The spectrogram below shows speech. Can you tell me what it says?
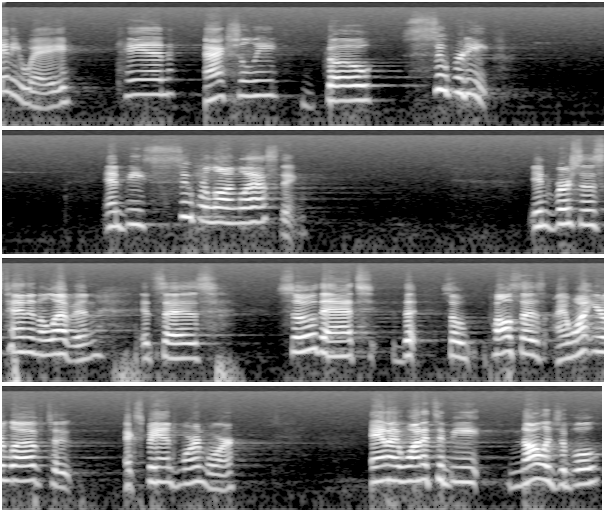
anyway can actually go super deep and be super long lasting. In verses 10 and 11, it says, so that the so Paul says, I want your love to expand more and more, and I want it to be knowledgeable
